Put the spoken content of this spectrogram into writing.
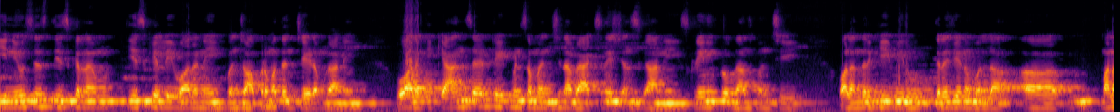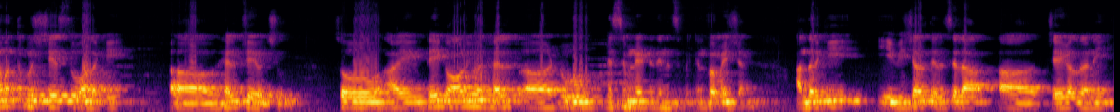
ఈ- న్యూసెస్ తీసుకెళ్ళడం తీసుకెళ్ళి వాళ్ళని కొంచెం అప్రమత్తం చేయడం కానీ వాళ్ళకి క్యాన్సర్ ట్రీట్మెంట్ సంబంధించిన వ్యాక్సినేషన్స్ కానీ స్క్రీనింగ్ ప్రోగ్రామ్స్ గురించి వాళ్ళందరికీ మీరు తెలియజేయడం వల్ల మనమంత మనమంతా కృషి చేస్తూ వాళ్ళకి హెల్ప్ చేయొచ్చు. So I take all your help to disseminate this information. అందరికీ ఈ విషయాలు తెలిసేలా చేయగలరని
